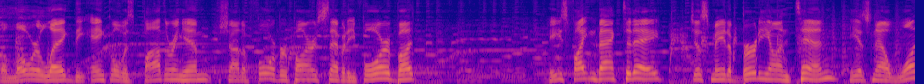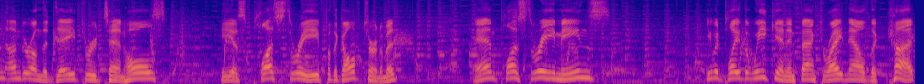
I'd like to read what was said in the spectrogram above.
the lower leg, the ankle was bothering him. Shot a four over par 74, but he's fighting back today. Just made a birdie on 10. He is now one under on the day through 10 holes. He is plus three for the golf tournament. And plus three means he would play the weekend. In fact, right now, the cut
